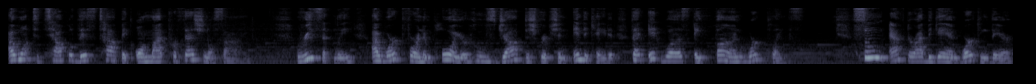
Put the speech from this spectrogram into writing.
I want to tackle this topic on my professional side. Recently, I worked for an employer whose job description indicated that it was a fun workplace. Soon after I began working there,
